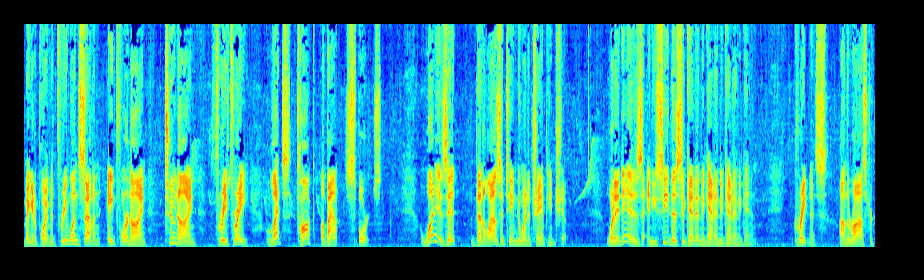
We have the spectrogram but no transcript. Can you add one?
Make an appointment. 317 849 2933. Let's talk about sports. What is it that allows a team to win a championship? What it is, and you see this again and again and again and again greatness on the roster.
